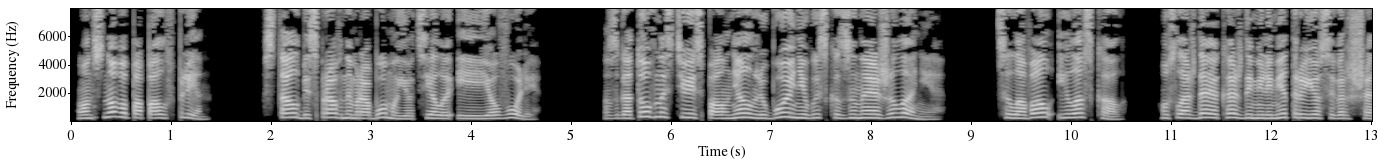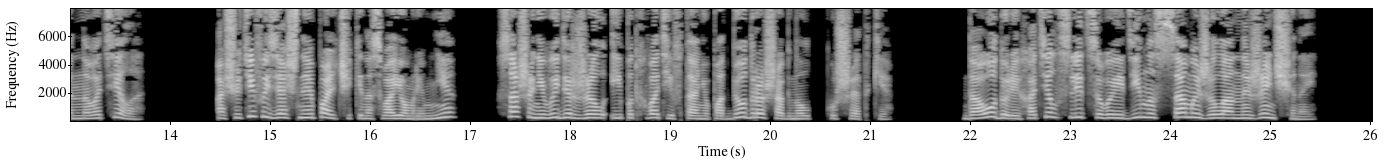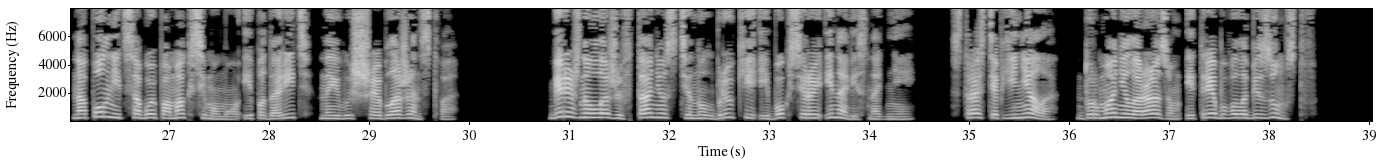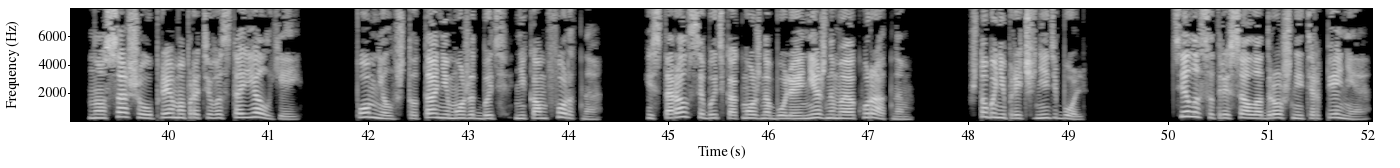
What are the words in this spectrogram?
Он снова попал в плен, стал бесправным рабом ее тела и ее воли. С готовностью исполнял любое невысказанное желание, целовал и ласкал, услаждая каждый миллиметр ее совершенного тела. Ощутив изящные пальчики на своем ремне, Саша не выдержал и, подхватив Таню под бедра, шагнул к кушетке. До одури хотел слиться воедино с самой желанной женщиной, наполнить собой по максимуму и подарить наивысшее блаженство. Бережно уложив Таню, стянул брюки и боксеры и навис над ней. Страсть опьяняла, дурманила разум и требовала безумств. Но Саша упрямо противостоял ей, помнил, что Тане может быть некомфортно, и старался быть как можно более нежным и аккуратным, чтобы не причинить боль. Тело сотрясало дрожь нетерпения.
